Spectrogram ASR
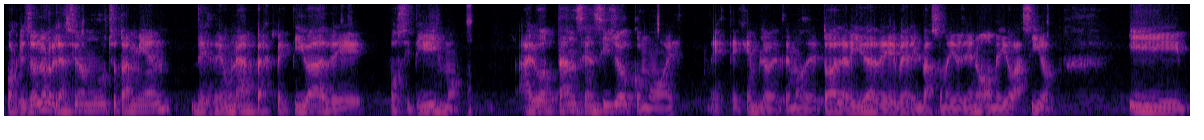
porque yo lo relaciono mucho también desde una perspectiva de positivismo. Algo tan sencillo como es- este ejemplo que tenemos de toda la vida de ver el vaso medio lleno o medio vacío. Y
